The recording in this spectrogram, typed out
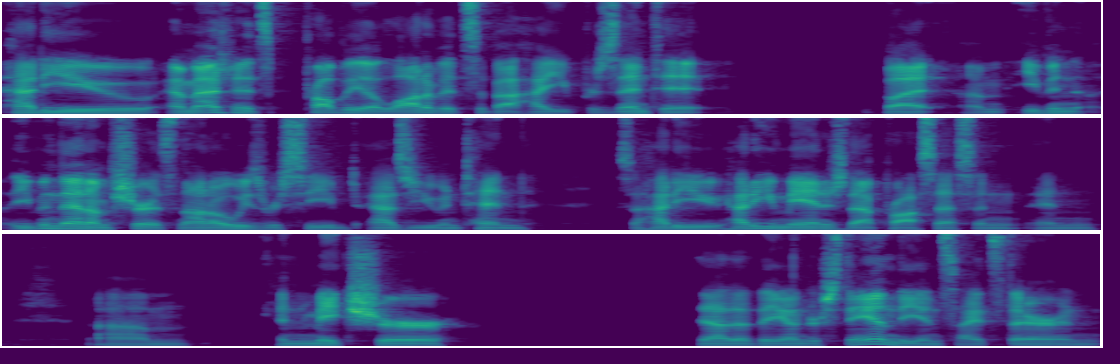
How do you imagine it's probably a lot of it's about how you present it, but um, even even then I'm sure it's not always received as you intend. So how do you how do you manage that process and and um, and make sure yeah that they understand the insights there and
